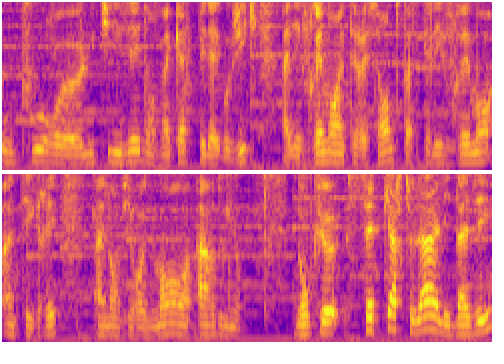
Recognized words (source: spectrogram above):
ou pour l'utiliser dans un cadre pédagogique, elle est vraiment intéressante parce qu'elle est vraiment intégrée à l'environnement Arduino. Donc euh, cette carte-là, elle est basée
